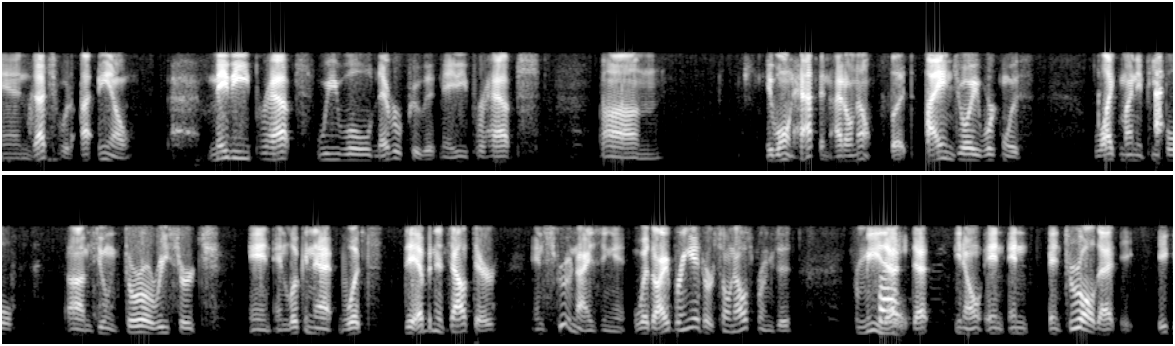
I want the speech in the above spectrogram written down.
and that's what I, you know. Maybe perhaps we will never prove it. Maybe perhaps um, it won't happen. I don't know, but I enjoy working with like-minded people, um, doing thorough research and and looking at what's the evidence out there and scrutinizing it, whether I bring it or someone else brings it. For me, right. that that you know, and and and through all that, it, it,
